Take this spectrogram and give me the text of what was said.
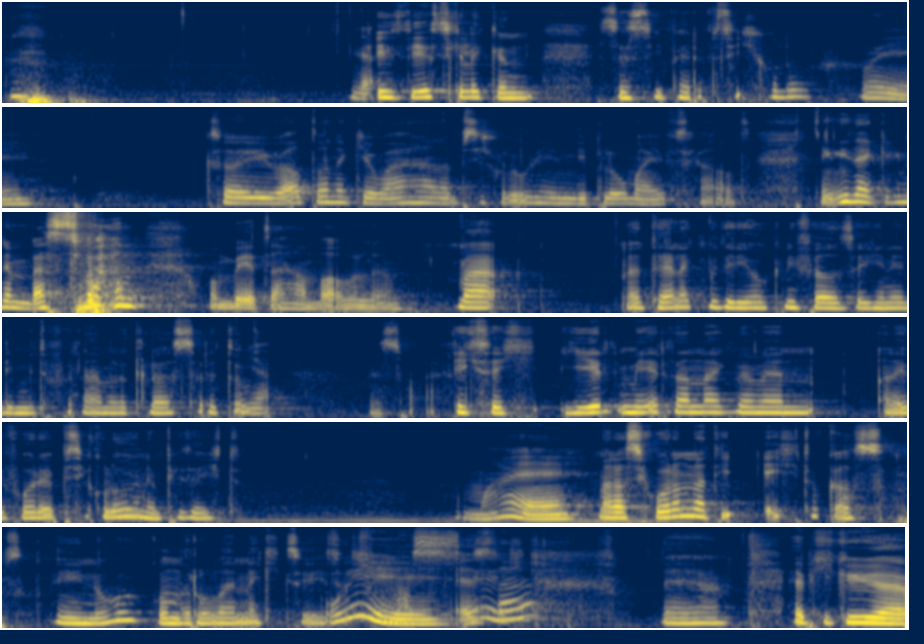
Ja. is deze gelijk een sessie bij de psycholoog. Oei. Ik zou je wel toch een keer aan een psycholoog die een diploma heeft gehaald. Ik denk niet dat ik de beste ben om bij te gaan babbelen. Maar uiteindelijk moeten die ook niet veel zeggen. Hè. Die moeten voornamelijk luisteren, toch? Ja. Dat is waar. Ik zeg hier meer dan dat ik bij mijn allee, vorige psycholoog Ja. heb gezegd. Amai. Maar dat is gewoon omdat die echt ook al soms op mijn ogen kon rollen. En ik zoiets Oei, "Maar is zeg." dat? Ja, ja. Heb ik u... eh,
